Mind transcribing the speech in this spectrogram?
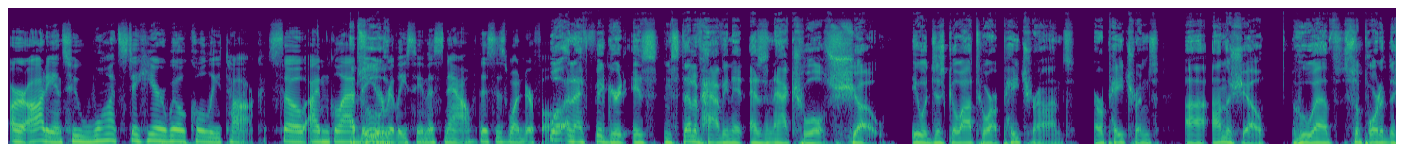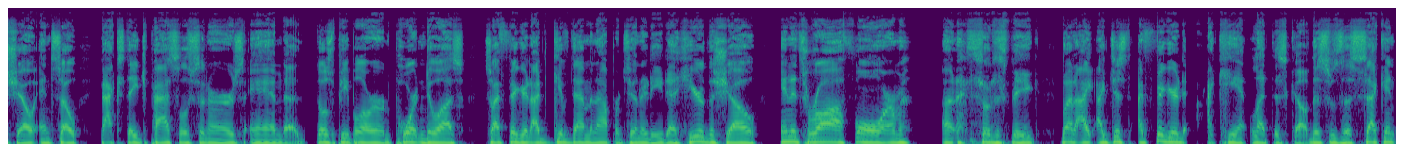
our audience who wants to hear Will Coley talk. So I'm glad that you're releasing this now. This is wonderful. well, and I figured it's instead of having it as an actual show, it would just go out to our patrons, our patrons uh, on the show who have supported the show, and so backstage pass listeners and uh, those people are important to us. So I figured I'd give them an opportunity to hear the show in its raw form. Uh, so to speak, but I, I just I figured I can't let this go. This was the second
